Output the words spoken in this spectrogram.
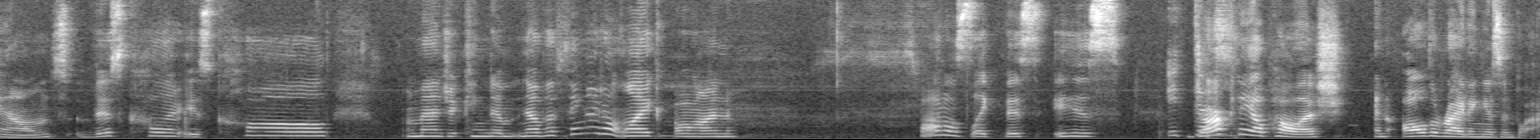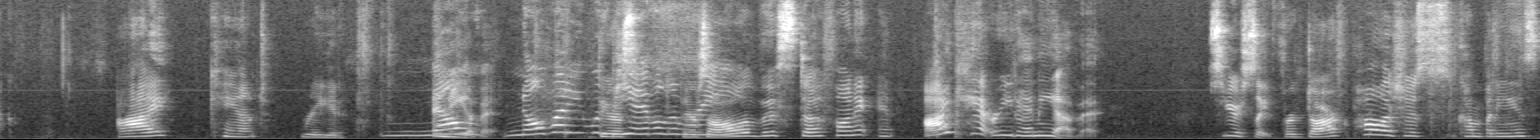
ounce. This color is called Magic Kingdom. Now the thing I don't like mm. on bottles like this is dark nail polish and all the writing is in black. I can't read no, any of it. Nobody would there's be able to read there's read. all of this stuff on it and I can't read any of it. Seriously, for dark polishes companies,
